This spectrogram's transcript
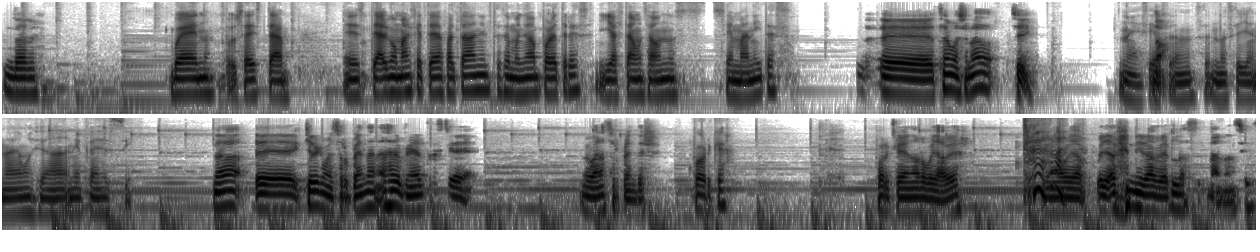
Dale. Bueno, pues ahí está. Este, algo más que te haya faltado, Daniel. ¿Estás emocionado por E3? Y ya estamos a unas semanitas. Eh, ¿Estoy emocionado? Sí. No es cierto, no, no yo nada emocionado, con eso sí. No, eh, quiero que me sorprendan. Es el primer 3 que me van a sorprender. ¿Por qué? Porque no lo voy a ver. No voy, a, voy a venir a ver los anuncios.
